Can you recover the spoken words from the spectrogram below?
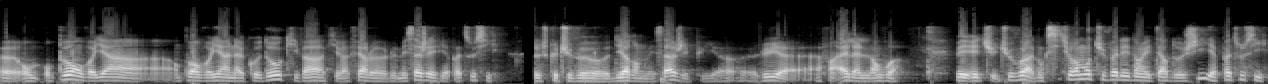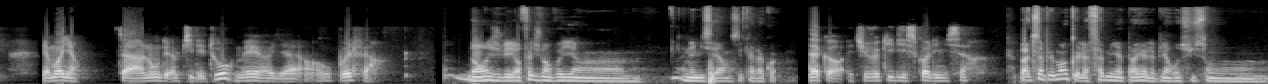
Euh, on, on peut envoyer un, on peut envoyer un Akodo qui va, qui va faire le, le messager. Il n'y a pas de souci. De ce que tu veux dire dans le message et puis euh, lui, euh, enfin elle, elle l'envoie. Mais et tu, tu vois, donc si tu vraiment tu veux aller dans les terres d'Oji, il n'y a pas de souci. Il y a moyen. C'est un long, un petit détour, mais y a, vous pouvez le faire. Non, je vais, en fait, je vais envoyer un, un émissaire dans ces cas-là, quoi. D'accord. Et tu veux qu'il dise quoi l'émissaire? Bah, tout simplement que la famille impériale a bien reçu son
